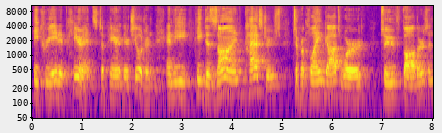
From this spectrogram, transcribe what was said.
He created parents to parent their children, and he, he designed pastors to proclaim God's word to fathers and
